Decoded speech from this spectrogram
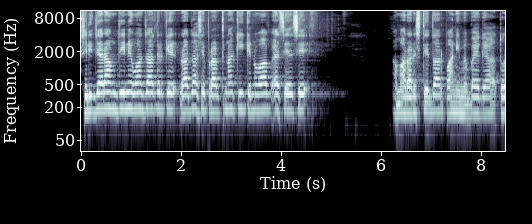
श्री जयराम जी ने वहाँ जा कर के राजा से प्रार्थना की कि नवाब ऐसे ऐसे हमारा रिश्तेदार पानी में बह गया। तो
